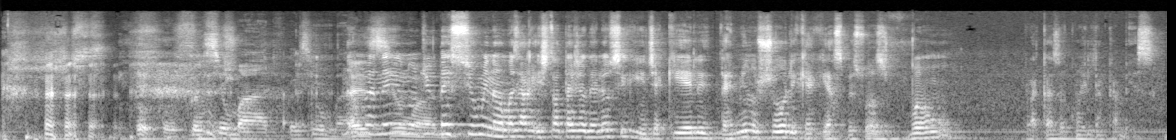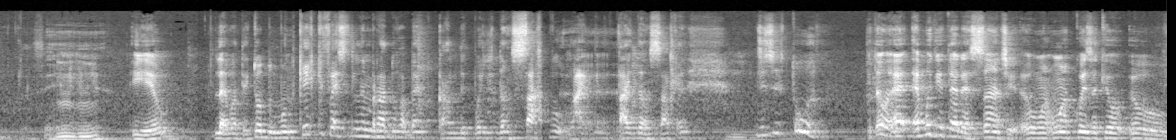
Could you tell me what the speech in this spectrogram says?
Foi ciumado, foi ciumado. Não, mas nem, eu não digo nem ciúme não, mas a estratégia dele é o seguinte, é que ele termina o show, ele quer que as pessoas vão para casa com ele na cabeça. Uhum. E eu levantei todo mundo, quem é que vai se lembrar do Roberto Carlos depois de dançar, pular e gritar e dançar? Desvirtua. Então é, é muito interessante, uma, uma coisa que eu, eu-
